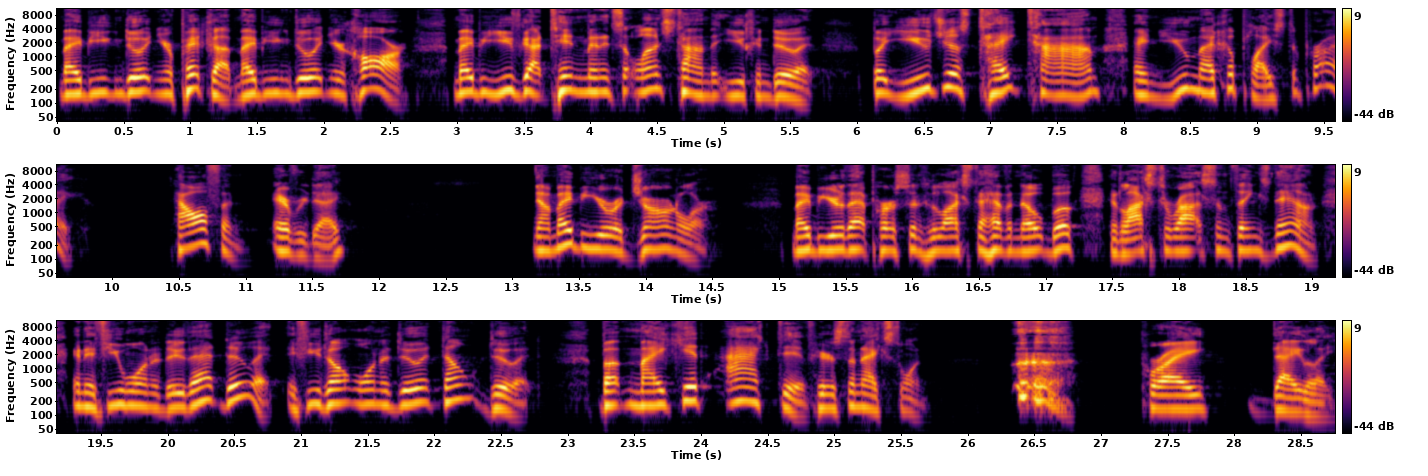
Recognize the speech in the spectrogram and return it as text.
Maybe you can do it in your pickup. Maybe you can do it in your car. Maybe you've got 10 minutes at lunchtime that you can do it. But you just take time and you make a place to pray. How often? Every day. Now, maybe you're a journaler. Maybe you're that person who likes to have a notebook and likes to write some things down. And if you want to do that, do it. If you don't want to do it, don't do it but make it active. Here's the next one pray daily.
